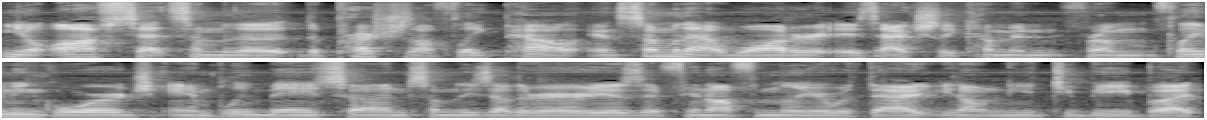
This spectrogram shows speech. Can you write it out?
you know offset some of the the pressures off Lake Powell. And some of that water is actually coming from Flaming Gorge and Blue Mesa and some of these other areas. If you're not familiar with that, you don't need to be, but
